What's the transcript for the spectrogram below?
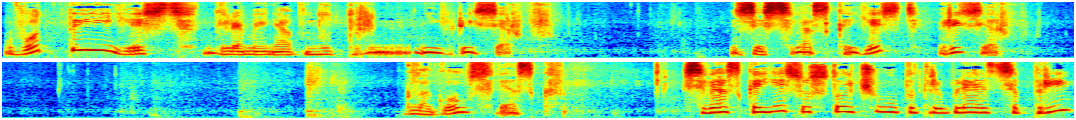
Вот ты и есть для меня внутренний резерв. Здесь связка есть, резерв. Глагол связка. Связка есть устойчиво употребляется при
